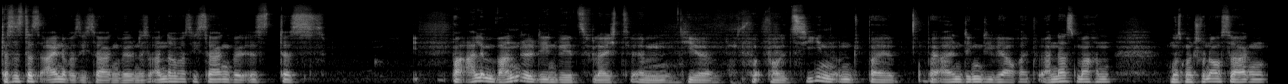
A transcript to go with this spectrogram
Das ist das eine, was ich sagen will. Und das andere, was ich sagen will, ist, dass bei allem Wandel, den wir jetzt vielleicht ähm, hier vollziehen und bei, bei allen Dingen, die wir auch anders machen, muss man schon auch sagen,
